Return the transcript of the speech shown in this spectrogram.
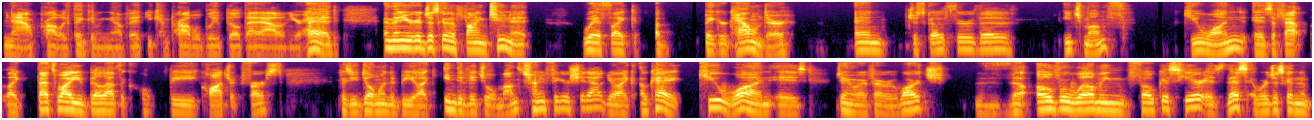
now, probably thinking of it, you can probably build that out in your head. And then you're just going to fine tune it with like a bigger calendar and just go through the each month. Q1 is a fat like that's why you build out the the quadrant first because you don't want to be like individual months trying to figure shit out. You're like, okay, Q1 is January, February, March. The overwhelming focus here is this, and we're just going to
